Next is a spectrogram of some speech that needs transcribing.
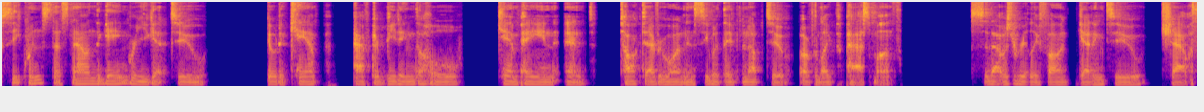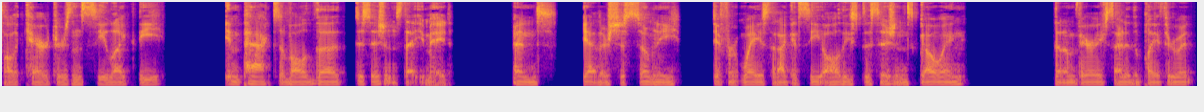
sequence that's now in the game where you get to go to camp after beating the whole campaign and talk to everyone and see what they've been up to over like the past month. So that was really fun getting to chat with all the characters and see like the impacts of all the decisions that you made. And yeah, there's just so many different ways that I could see all these decisions going that I'm very excited to play through it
